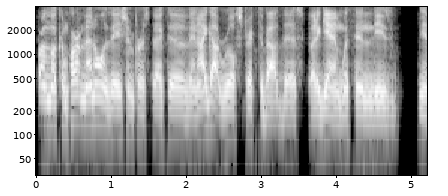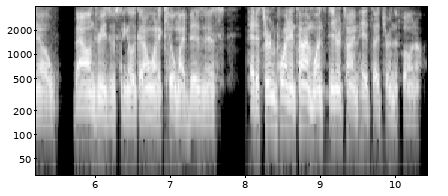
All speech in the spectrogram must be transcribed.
from a compartmentalization perspective and i got real strict about this but again within these you know boundaries of saying look i don't want to kill my business. At a certain point in time once dinner time hits i turn the phone off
